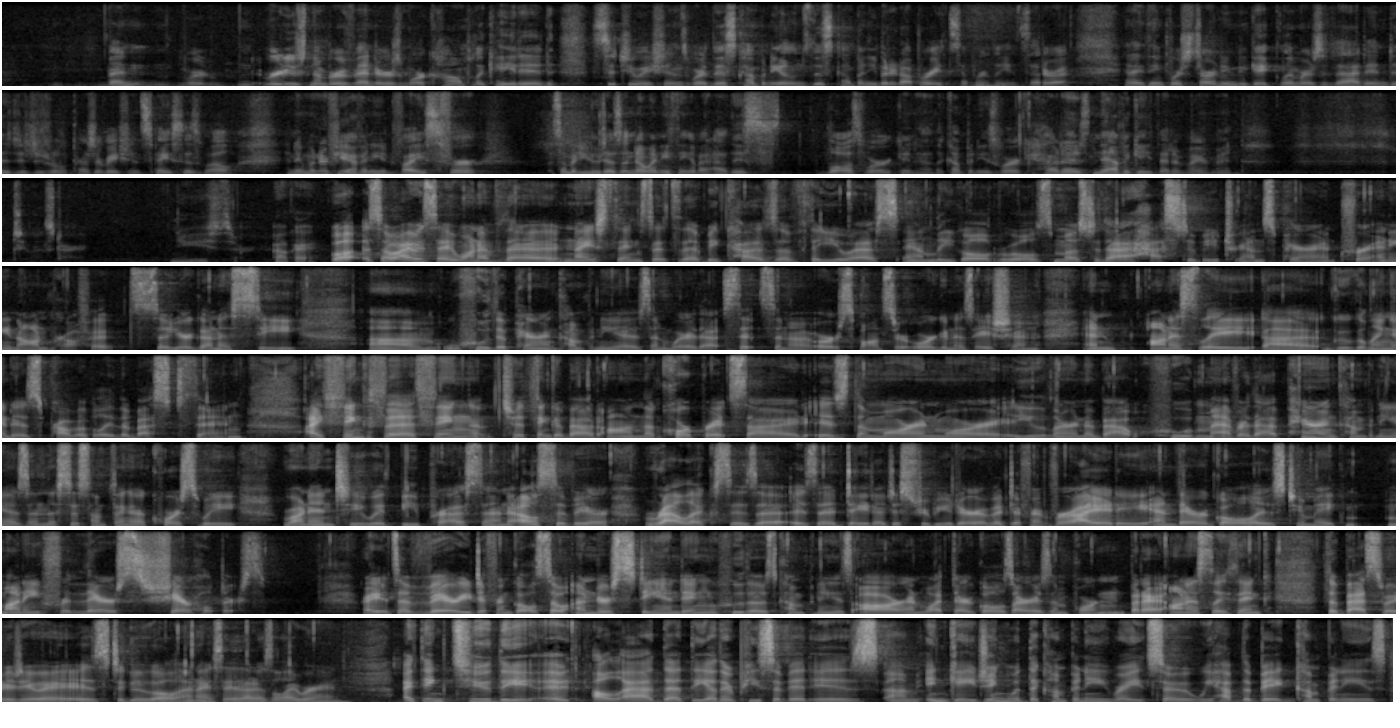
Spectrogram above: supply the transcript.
reduced number of vendors, more complicated situations where this company owns this company, but it operates separately, et cetera. And I think we're starting to get glimmers of that in the digital preservation space as well. And I wonder if you have any advice for somebody who doesn't know anything about how these laws work and how the companies work, how to navigate that environment? Do you want to start? You start. Okay. Well, so I would say one of the nice things is that because of the US and legal rules, most of that has to be transparent for any nonprofit. So you're going to see um, who the parent company is and where that sits in a, or sponsor organization. And honestly, uh, Googling it is probably the best thing. I think the thing to think about on the corporate side is the more and more you learn about whomever that parent company is, and this is something, of course, we run into with bepress and Elsevier. RELX is a, is a data distributor of a different variety, and their goal is to make money for their shareholders right? It's a very different goal. So understanding who those companies are and what their goals are is important. But I honestly think the best way to do it is to Google, and I say that as a librarian. I think too, the, I'll add that the other piece of it is um, engaging with the company, right? So we have the big companies,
